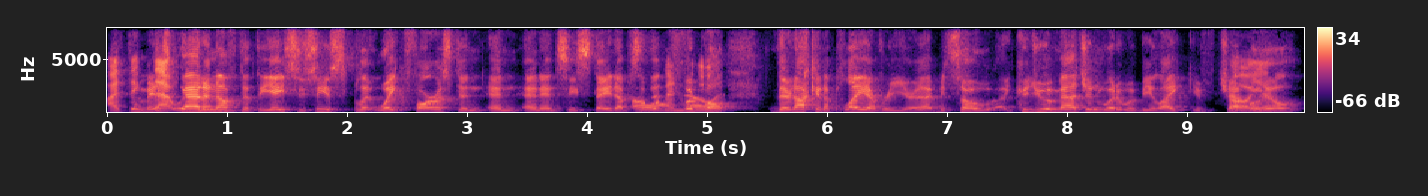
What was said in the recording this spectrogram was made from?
I think I mean, that it's bad be... enough that the ACC has split Wake Forest and, and, and NC State up so oh, that football they're not going to play every year. That, so could you imagine what it would be like if oh, Chapel oh, yeah. Hill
